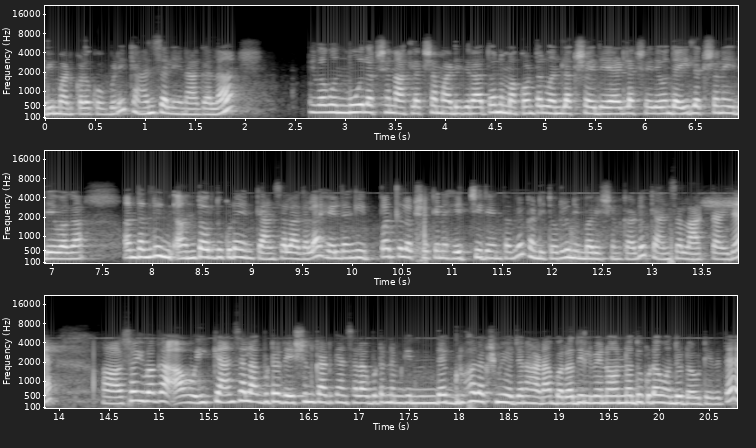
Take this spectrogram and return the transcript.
ವರಿ ಮಾಡ್ಕೊಳಕ್ಕೆ ಹೋಗ್ಬೇಡಿ. ಕ್ಯಾನ್ಸಲ್ ಏನಾಗಲ್ಲ. ಇವಾಗ ಒಂದು ಮೂರು ಲಕ್ಷ, ನಾಲ್ಕು ಲಕ್ಷ ಮಾಡಿದ್ದೀರಾ? ಅಥವಾ ನಮ್ಮ ಅಕೌಂಟಲ್ಲಿ ಒಂದು ಲಕ್ಷ ಇದೆ, ಎರಡು ಲಕ್ಷ ಇದೆ, ಒಂದು ಐದು ಲಕ್ಷನೇ ಇದೆ ಇವಾಗ. ಅಂತಂದರೆ ಅಂಥವ್ರದ್ದು ಕೂಡ ಏನು ಕ್ಯಾನ್ಸಲ್ ಆಗಲ್ಲ. ಹೇಳ್ದಂಗೆ ಇಪ್ಪತ್ತು ಲಕ್ಷಕ್ಕಿಂತ ಹೆಚ್ಚಿದೆ ಅಂತಂದರೆ ಖಂಡಿತವಾಗ್ಲೂ ನಿಮ್ಮ ರೇಷನ್ ಕಾರ್ಡು ಕ್ಯಾನ್ಸಲ್ ಆಗ್ತಾ ಇದೆ. ಸೊ ಇವಾಗ ಈ ಕ್ಯಾನ್ಸಲ್ ಆಗಿಬಿಟ್ರೆ, ರೇಷನ್ ಕಾರ್ಡ್ ಕ್ಯಾನ್ಸಲ್ ಆಗಿಬಿಟ್ರೆ ನಮಗೆ ಮುಂದೆ ಗೃಹಲಕ್ಷ್ಮಿ ಯೋಜನೆ ಹಣ ಬರೋದಿಲ್ವೇನೋ ಅನ್ನೋದು ಕೂಡ ಒಂದು ಡೌಟ್ ಇರುತ್ತೆ.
